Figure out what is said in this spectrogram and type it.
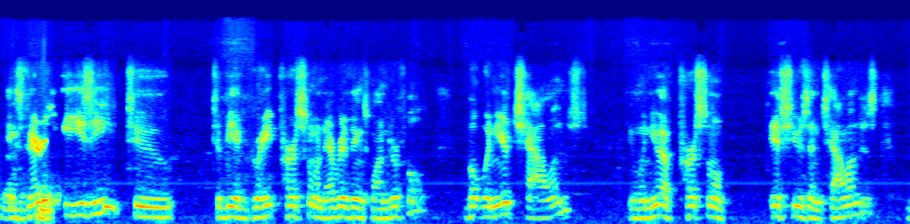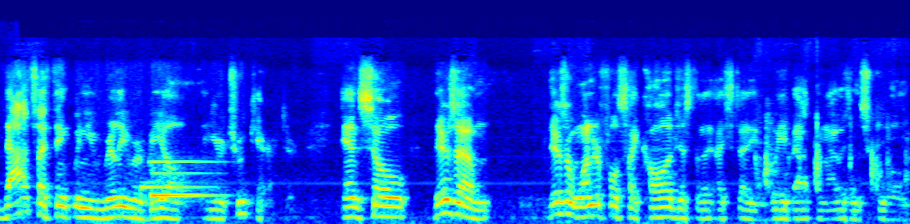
It's very easy to to be a great person when everything's wonderful, but when you're challenged and when you have personal issues and challenges, that's I think when you really reveal your true character. And so there's a there's a wonderful psychologist that I studied way back when I was in school,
